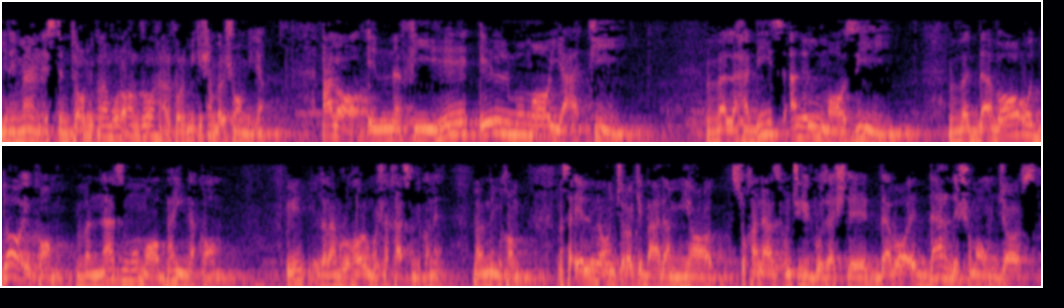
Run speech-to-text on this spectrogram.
یعنی من استنتاق می‌کنم قرآن رو حرفا رو می‌کشم برای شما میگم. الا ان فیه علم ما یعتی و الحدیث عن الماضی و دواء دائکم و نظم ما بینکم. ببین قلم روها رو مشخص می‌کنه. من نمی‌خوام مثلا علم اون چرا که بعدم میاد سخن از اون که گذشته دواء درد شما اونجاست.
